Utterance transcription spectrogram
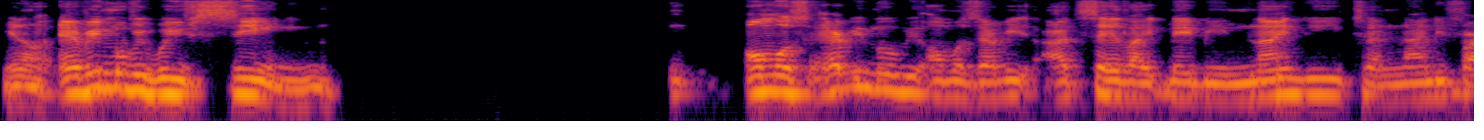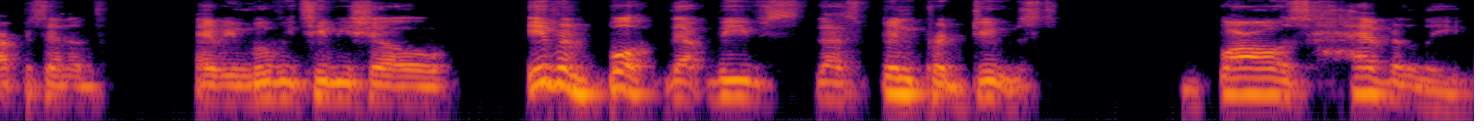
you know every movie we've seen almost every movie almost every i'd say like maybe 90 to 95 percent of every movie tv show even book that we've that's been produced borrows heavily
